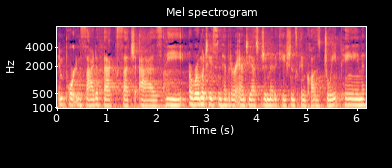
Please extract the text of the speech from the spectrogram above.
important side effects such as the aromatase inhibitor anti-estrogen medications can cause joint pain.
